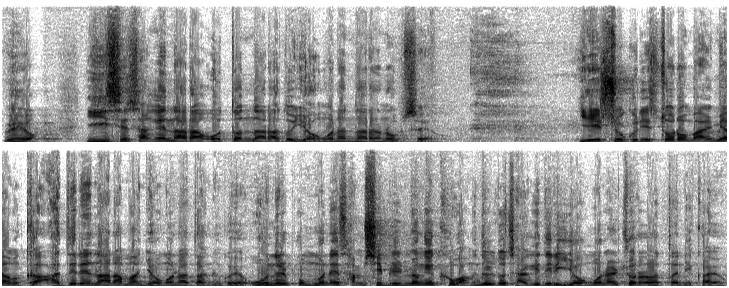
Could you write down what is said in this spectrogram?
왜요? 이 세상의 나라 어떤 나라도 영원한 나라는 없어요. 예수 그리스도로 말미암은 그 아들의 나라만 영원하다는 거예요. 오늘 본문의 31명의 그 왕들도 자기들이 영원할 줄 알았다니까요.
